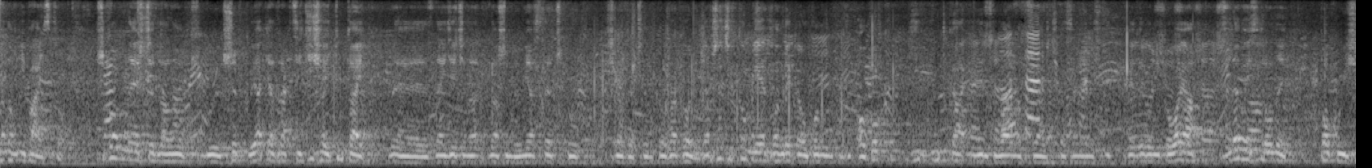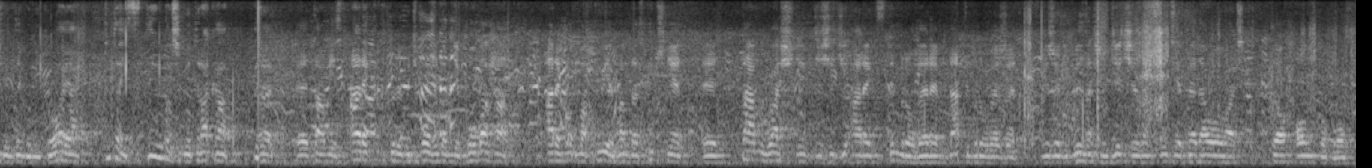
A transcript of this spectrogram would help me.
Szanowni Państwo, przypomnę jeszcze dla nowych przybyłych szybko, jakie atrakcje dzisiaj tutaj e, znajdziecie na, w naszym miasteczku świątecznym Kozakoli. Naprzeciwko mnie fabryka upominków, obok budka i wirtualna przyjaźń Świętego Mikołaja. Z lewej strony pokój Świętego Mikołaja. Tutaj z tyłu naszego traka, że e, tam jest Arek, który być może do mnie pomacha. Arek odmachuje fantastycznie. E, tam właśnie, gdzie siedzi Arek z tym rowerem, na tym rowerze. Jeżeli wy zasiądziecie, zaczniecie pedałować, to on po prostu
